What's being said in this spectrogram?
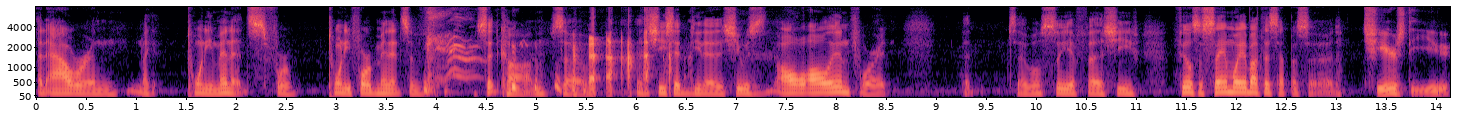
an hour and like twenty minutes for twenty four minutes of sitcom. So she said, you know, she was all all in for it. But so we'll see if uh, she feels the same way about this episode. Cheers to you.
